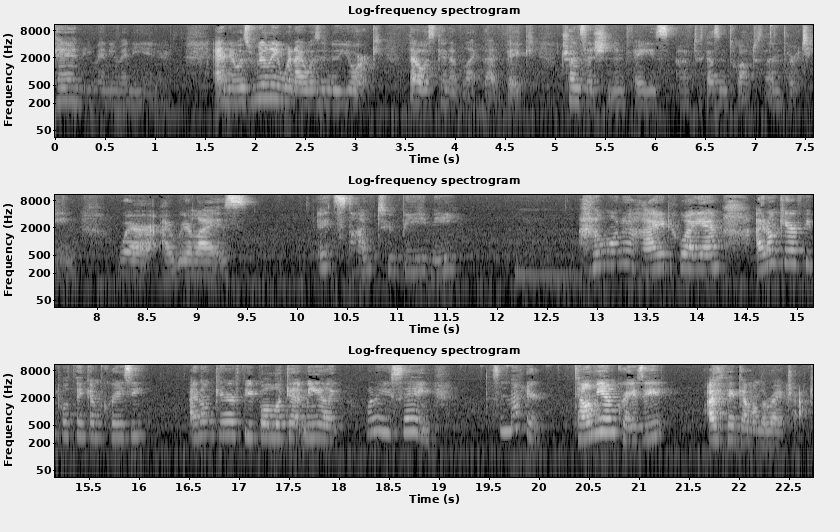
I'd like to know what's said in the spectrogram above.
Many, many, many years. And it was really when I was in New York that was kind of like that big transition in phase, uh, 2012, 2013, where I realized it's time to be me. I don't want to hide who I am. I don't care if people think I'm crazy. I don't care if people look at me like, what are you saying? Doesn't matter. Tell me I'm crazy. I think I'm on the right track.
